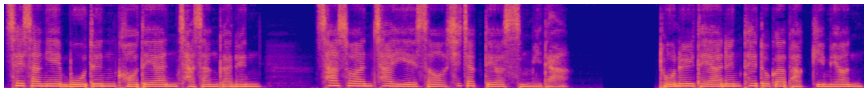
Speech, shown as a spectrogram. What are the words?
세상의 모든 거대한 자산가는 사소한 차이에서 시작되었습니다. 돈을 대하는 태도가 바뀌면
